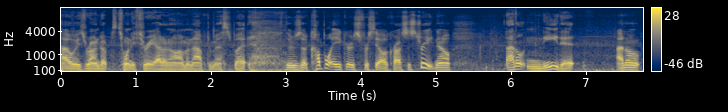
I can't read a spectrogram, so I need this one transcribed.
I always round up to 23. I don't know, I'm an optimist, but there's a couple acres for sale across the street. Now, I don't need it. I don't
